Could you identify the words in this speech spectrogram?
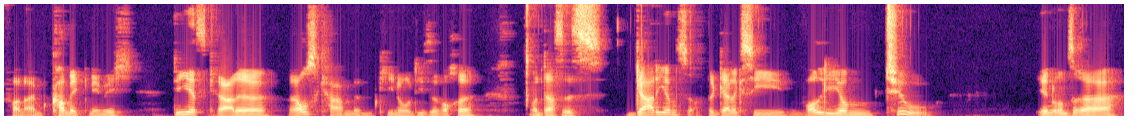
von einem Comic, nämlich, die jetzt gerade rauskam im Kino diese Woche. Und das ist Guardians of the Galaxy Volume 2 in unserer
